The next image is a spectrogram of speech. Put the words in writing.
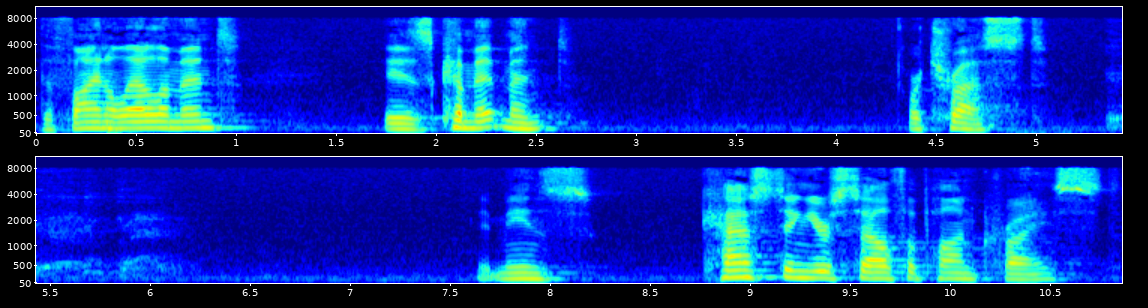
The final element is commitment or trust. It means casting yourself upon Christ,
